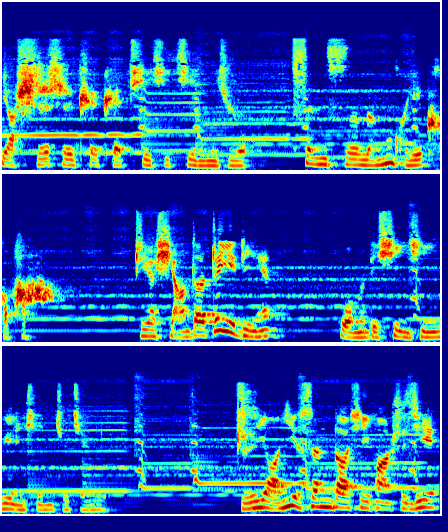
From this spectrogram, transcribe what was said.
要时时刻刻提起警觉，生死轮回可怕。只要想到这一点，我们的信心愿心就建立。只要一生到西方世界，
